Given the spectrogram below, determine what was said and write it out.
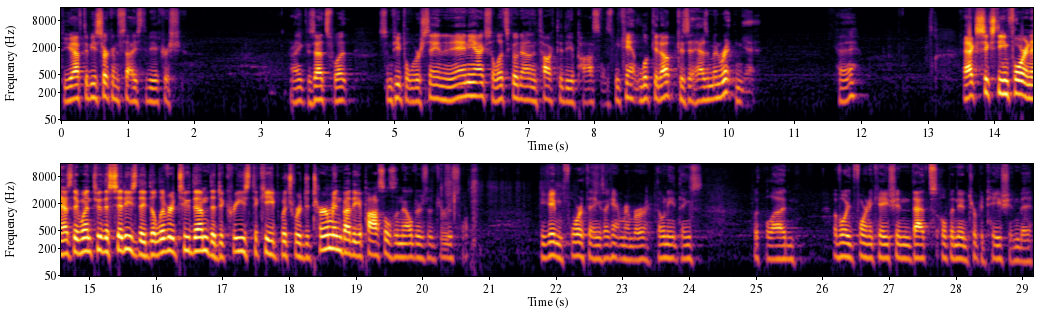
Do you have to be circumcised to be a Christian? Right? Because that's what some people were saying in Antioch, so let's go down and talk to the apostles. We can't look it up because it hasn't been written yet. Okay? Acts 16:4 and as they went through the cities they delivered to them the decrees to keep which were determined by the apostles and elders of Jerusalem. He gave them four things, I can't remember. Don't eat things with blood, avoid fornication, that's open to interpretation, but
